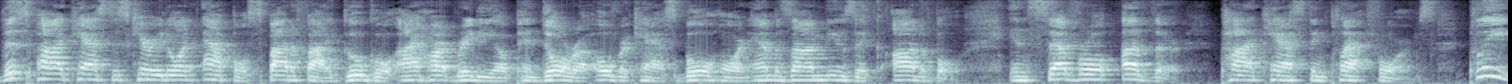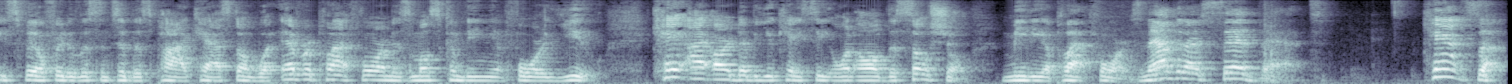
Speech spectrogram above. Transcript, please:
This podcast is carried on Apple, Spotify, Google, iHeartRadio, Pandora, Overcast, Bullhorn, Amazon Music, Audible, and several other podcasting platforms. Please feel free to listen to this podcast on whatever platform is most convenient for you. KIRWKC on all the social media platforms. Now that I've said that, Cancer,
